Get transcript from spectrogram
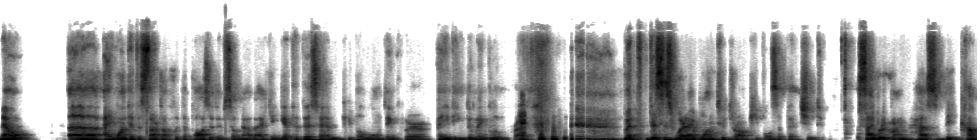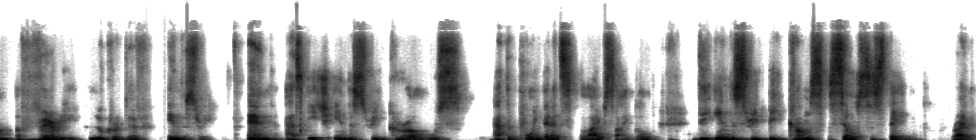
Now, uh, I wanted to start off with the positive, so now that I can get to this, and people won't think we're painting doom and gloom, right? but this is where I want to draw people's attention to. Cybercrime has become a very lucrative industry. And as each industry grows, at the point in its life cycle, the industry becomes self-sustaining, right?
